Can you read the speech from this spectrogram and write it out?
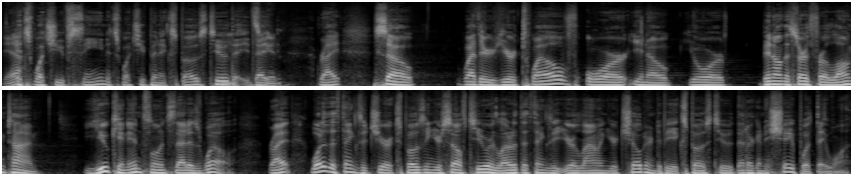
Yeah. It's what you've seen, it's what you've been exposed to. Mm, that, that's that- good. Right. So whether you're 12 or, you know, you're been on this earth for a long time, you can influence that as well. Right. What are the things that you're exposing yourself to, or what are the things that you're allowing your children to be exposed to that are going to shape what they want?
